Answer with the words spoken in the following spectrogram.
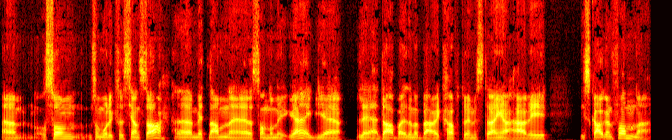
Um, og som, som Ole Kristian sa, uh, mitt navn er Sondre Myge. Jeg uh, leder arbeidet med bærekraft og investeringer her i, i Skagenfondene.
